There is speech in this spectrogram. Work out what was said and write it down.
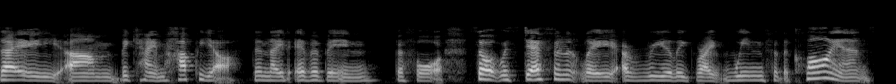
They um, became happier than they'd ever been before. So it was definitely a really great win for the clients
